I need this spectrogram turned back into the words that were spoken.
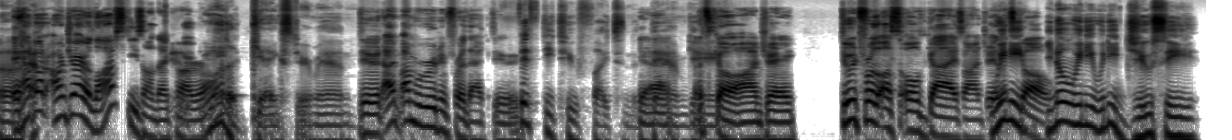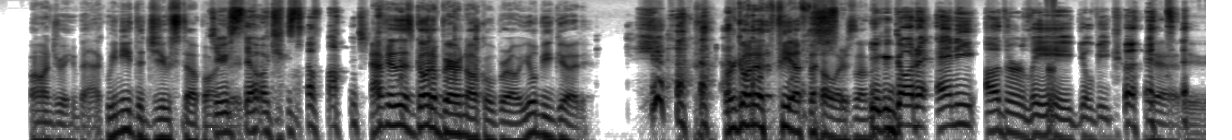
Uh, hey, how about Andre Arlovski's on that card, right? What a gangster, man! Dude, I'm, I'm rooting for that dude. 52 fights in the Yeah, damn game. let's go, Andre. Do it for us old guys, Andre. We let's need, go. you know, what we need we need juicy Andre back. We need the juiced up Andre. juiced back. up, juiced up Andre. After this, go to bare knuckle, bro. You'll be good. Or go to PFL or something. you can go to any other league, you'll be good. Yeah, dude.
